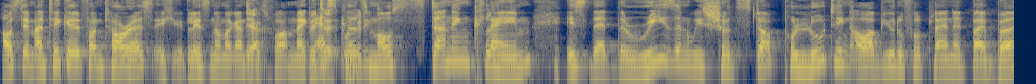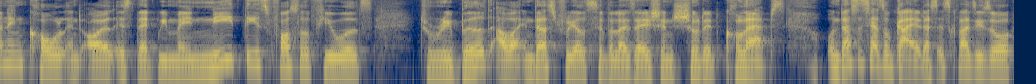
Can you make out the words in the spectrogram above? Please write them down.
Aus dem Artikel von Torres, ich lese noch mal ganz Ja, kurz vor. unbedingt. most stunning claim is that the reason we should stop polluting our beautiful planet by burning coal and oil is that we may need these fossil fuels to rebuild our industrial civilization should it collapse. Und das ist ja so geil. Das ist quasi so,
